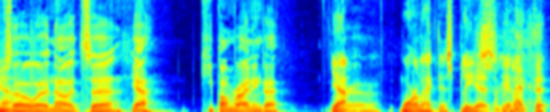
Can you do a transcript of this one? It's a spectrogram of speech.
Yeah. So uh, no, it's uh, yeah, keep on writing, guy. Yeah, Or, uh, more like this, please. yes, we liked it.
